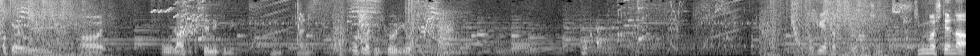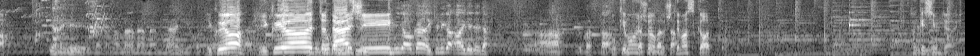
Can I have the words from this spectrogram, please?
オッケー。はーいお、ランクしてんね、君。ん？何？音だけ聞こえるよ。トゲータがそろそろ進化する君もしてんないやいやいや、まあまあまあまあ、何よ。行くよ行くよちょ男子君が分からない、君が、あ、いたいたいた。ああ、よかった。ポケモン勝負してますかってたけしみたいな人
